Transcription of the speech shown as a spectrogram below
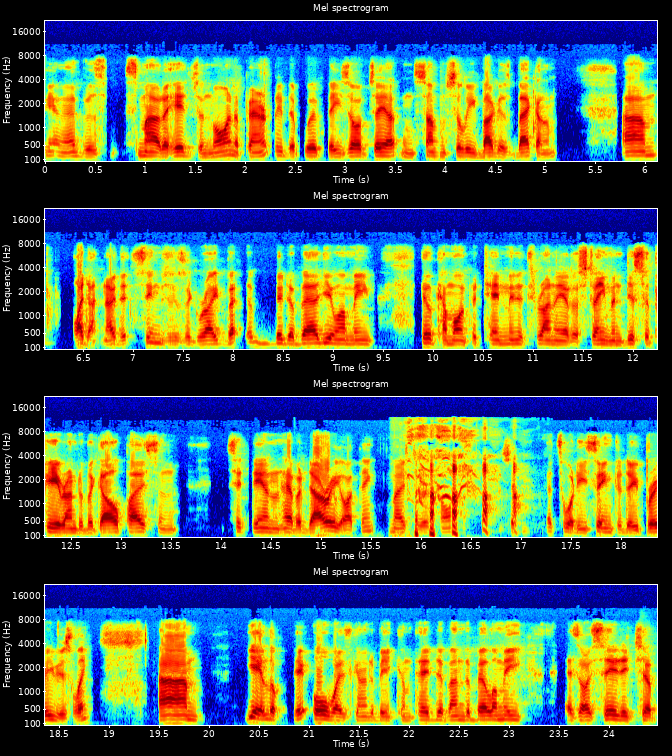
you know, there's smarter heads than mine apparently that work these odds out, and some silly buggers backing them. Um, I don't know that Sims is a great bit of value. I mean, he'll come on for 10 minutes, run out of steam, and disappear under the goalpost and sit down and have a durry, I think, most of the time. That's what he seemed to do previously. Um, yeah, look, they're always going to be competitive under Bellamy as I said, it's a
